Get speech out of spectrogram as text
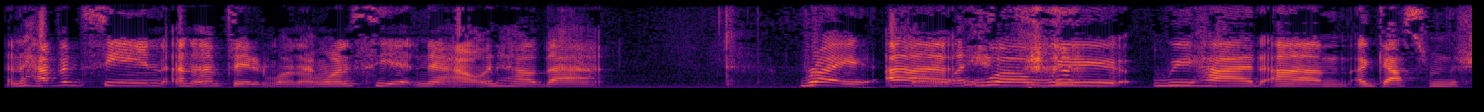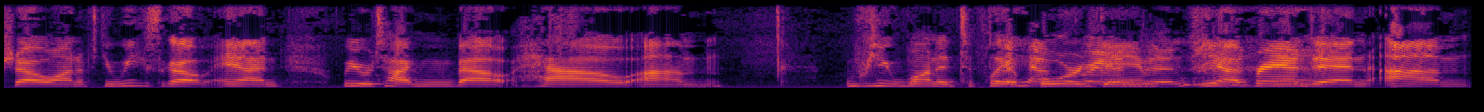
and I haven't seen an updated one. I want to see it now and how that. Right. Uh, well, we we had um, a guest from the show on a few weeks ago, and we were talking about how um, we wanted to play a board Brandon. game. Yeah, Brandon. Um,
